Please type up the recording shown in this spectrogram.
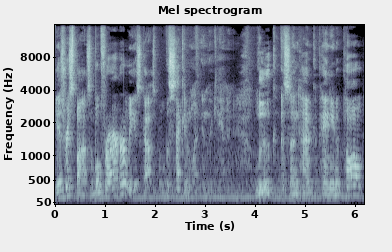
is responsible for our earliest Gospel, the second one in the canon. Luke, a sometime companion of Paul,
